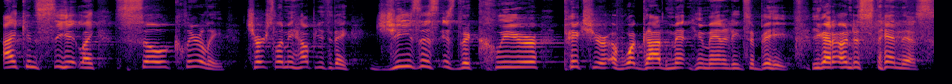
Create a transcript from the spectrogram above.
I can see it like so clearly. Church, let me help you today. Jesus is the clear picture of what God meant humanity to be. You got to understand this.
